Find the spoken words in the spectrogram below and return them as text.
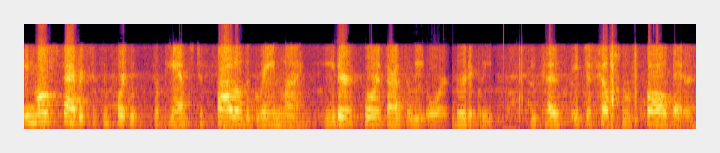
In most fabrics, it's important for pants to follow the grain lines, either horizontally or vertically, because it just helps them fall better.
